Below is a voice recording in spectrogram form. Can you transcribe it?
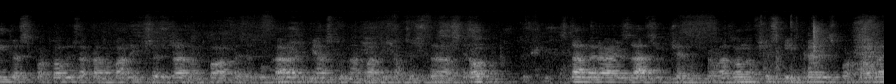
imprez sportowych zaplanowanych przez Zarząd Koła PZW Karaś miastu na 2014 rok. Stan realizacji. Przeprowadzono wszystkie imprezy sportowe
